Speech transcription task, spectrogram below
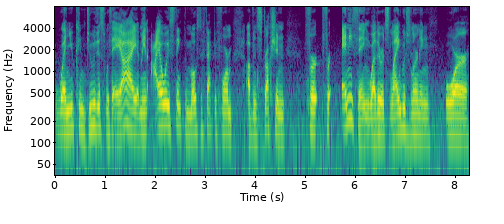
when you can do this with AI, I mean, I always think the most effective form of instruction for, for anything, whether it's language learning or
